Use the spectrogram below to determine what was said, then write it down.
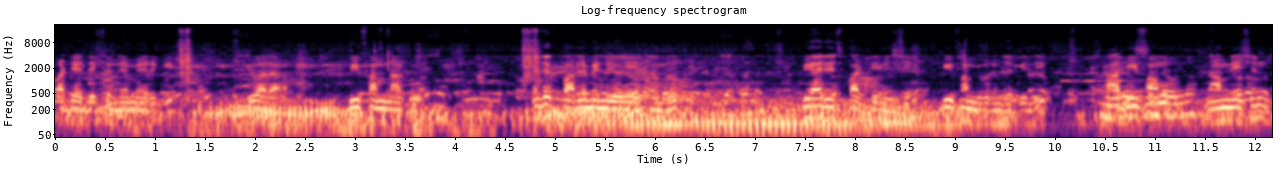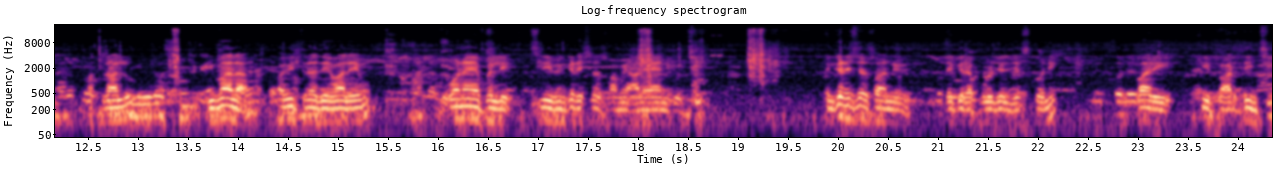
పార్టీ అధినేత గౌరవనీయులు మేరకి మేరకి ఇవాళ బీఫామ్ నాకు మెదక్ పార్లమెంట్ నియోజకవర్గంలో బీఆర్ఎస్ పార్టీ నుంచి బీఫామ్ ఇవ్వడం జరిగింది. ఆ బీఫామ్ నామినేషన్ పత్రాలు ఇవాళ పవిత్ర దేవాలయం కోనాయపల్లి శ్రీ వెంకటేశ్వర స్వామి ఆలయానికి వచ్చి వెంకటేశ్వర స్వామి దగ్గర పూజలు చేసుకొని వారికి ప్రార్థించి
